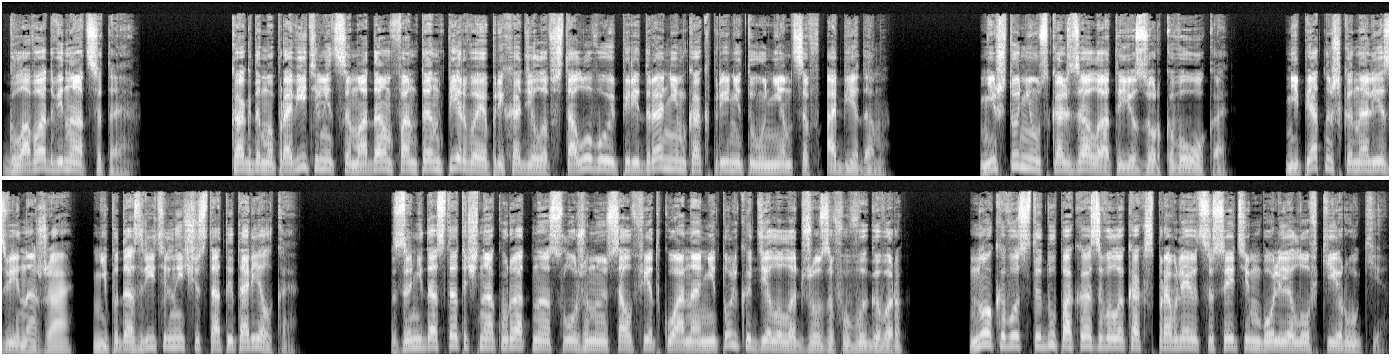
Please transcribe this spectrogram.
Глава 12. Как домоправительница, мадам Фонтен первая приходила в столовую перед ранним, как принято у немцев, обедом. Ничто не ускользало от ее зоркого ока. Ни пятнышко на лезвии ножа, ни подозрительной чистоты тарелка. За недостаточно аккуратно сложенную салфетку она не только делала Джозефу выговор, но к его стыду показывала, как справляются с этим более ловкие руки.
